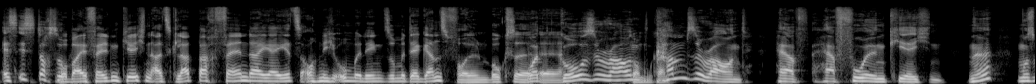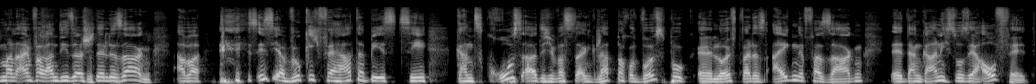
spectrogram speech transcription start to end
es ist doch so. Wobei Feldenkirchen als Gladbach-Fan da ja jetzt auch nicht unbedingt so mit der ganz vollen Buchse. What äh, goes around comes around. Herr, Herr Fohlenkirchen. Ne? Muss man einfach an dieser Stelle sagen. Aber es ist ja wirklich für Hertha BSC ganz großartig, was da in Gladbach und Wolfsburg äh, läuft, weil das eigene Versagen äh, dann gar nicht so sehr auffällt.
